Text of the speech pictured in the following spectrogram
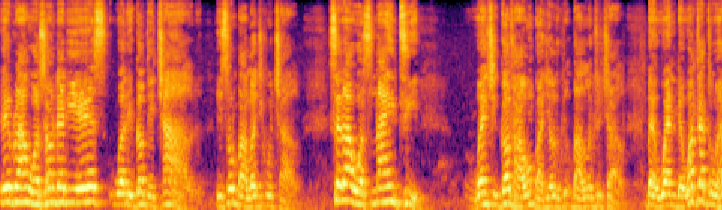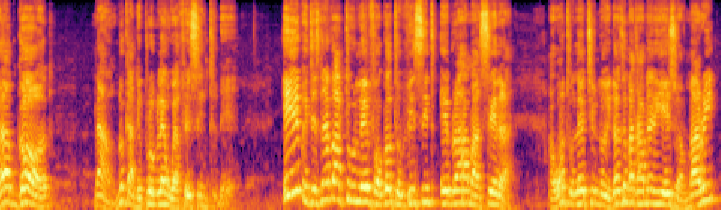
Abraham was 100 years when he got a child, his own biological child. Sarah was 90 when she got her own biological child. But when they wanted to help God, now look at the problem we're facing today. If it is never too late for God to visit Abraham and Sarah, I want to let you know it doesn't matter how many years you have married,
